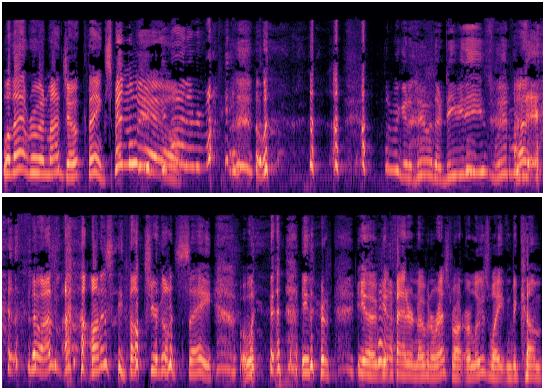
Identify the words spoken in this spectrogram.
well, that ruined my joke. Thanks. Spin the wheel. Come on, everybody. What are we gonna do with our DVDs when we're uh, dead? No, I, I honestly thought you were going to say either you know get fatter and open a restaurant, or lose weight and become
